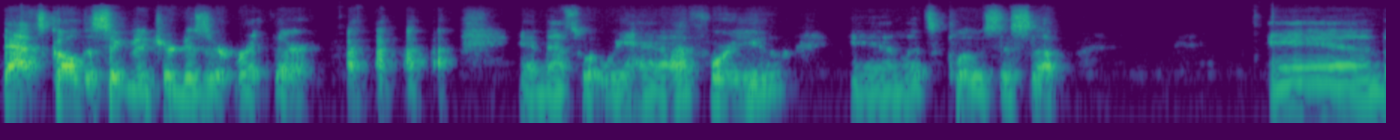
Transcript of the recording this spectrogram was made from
That's called the signature dessert right there. and that's what we have for you. And let's close this up. And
